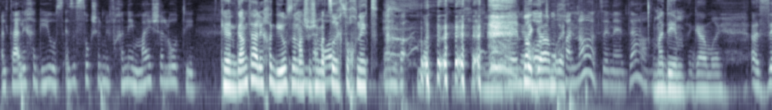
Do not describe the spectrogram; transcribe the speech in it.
על תהליך הגיוס, איזה סוג של מבחנים, מה ישאלו אותי. כן, גם תהליך הגיוס זה משהו באות. שמצריך תוכנית. הן באות. מוכנות, זה נהדר. מדהים. לגמרי. אז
